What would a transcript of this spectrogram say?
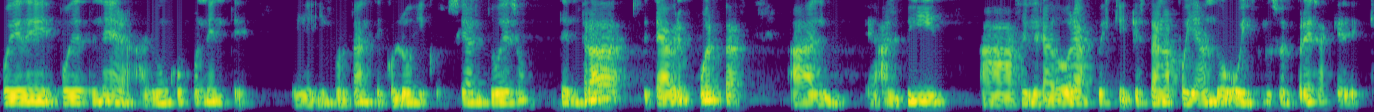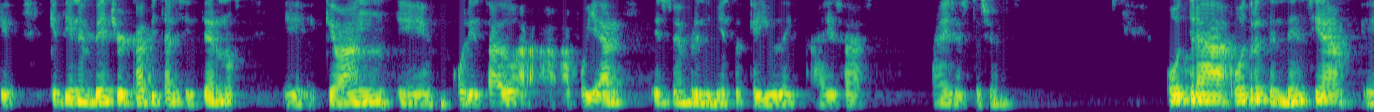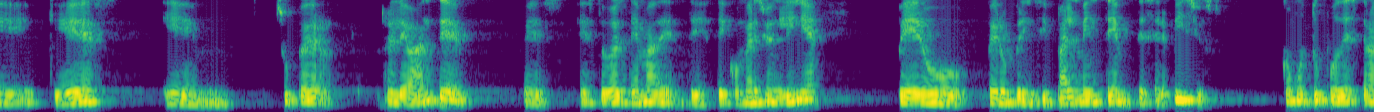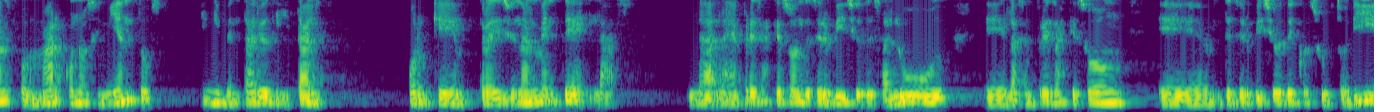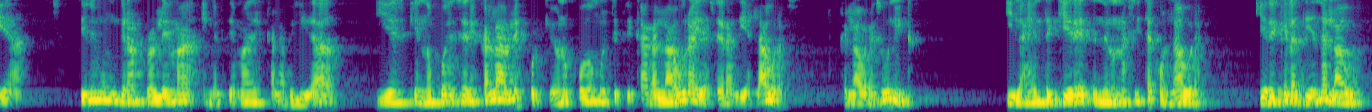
puede, puede tener algún componente eh, importante, ecológico, social y todo eso, de entrada se te abren puertas al, al BID, a aceleradoras pues, que, que, están apoyando o incluso empresas que, que, que tienen venture capitals internos eh, que van eh, orientados a, apoyar estos emprendimientos que ayuden a esas, a esas situaciones. Otra, otra tendencia eh, que es súper relevante pues, es todo el tema de, de, comercio en línea, pero, pero principalmente de servicios. Cómo tú puedes transformar conocimientos en inventarios digitales porque tradicionalmente las, las empresas que son de servicios de salud, eh, las empresas que son eh, de servicios de consultoría, tienen un gran problema en el tema de escalabilidad y es que no pueden ser escalables porque yo no puedo multiplicar a Laura y hacer a 10 Lauras, porque Laura es única. Y la gente quiere tener una cita con Laura, quiere que la atienda Laura.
